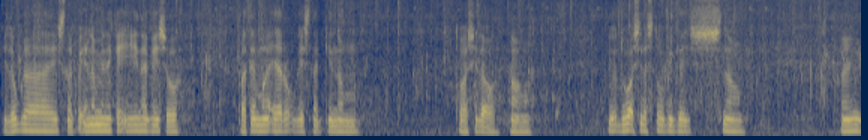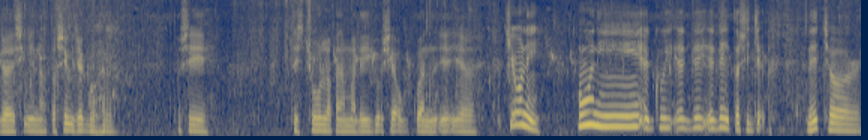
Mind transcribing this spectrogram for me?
Hello guys, nagpainom ni kay Ina guys oh. Pati mga aero guys nag-inom. Tuwa sila oh. No. Du- Duwa sila sa tubig guys. No. Ayun guys, si Ina. To si Jaguar. To si Tis chula ka na maligo siya og kwan. Si Uni. Uni, agoy, agay, agay. To si Ja- Nature.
